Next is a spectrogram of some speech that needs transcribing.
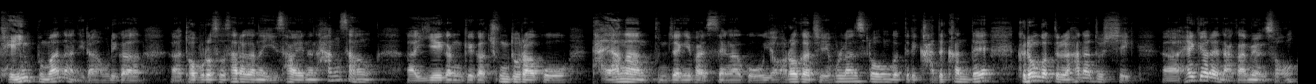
개인뿐만 아니라 우리가 아, 더불어서 살아가는 이 사회는 항상 아, 이해관계가 충돌하고 다양한 분쟁이 발생하고 여러 가지 혼란스러운 것들이 가득한데 그런 것들을 하나둘씩 아, 해결해 나가면서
